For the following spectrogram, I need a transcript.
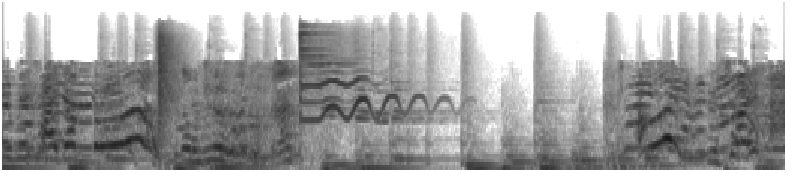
เอาอีกช่วยไหมคะด็อกเตอร์ต้องช่วยผมนะเอ้ยเดี๋ยวช่วยค่ะ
